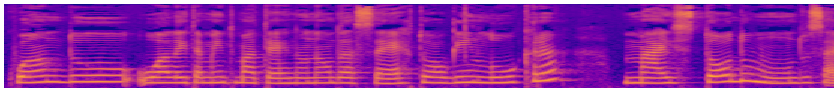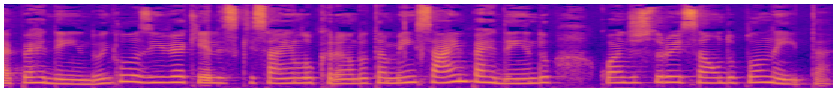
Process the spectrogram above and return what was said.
Quando o aleitamento materno não dá certo, alguém lucra, mas todo mundo sai perdendo. Inclusive aqueles que saem lucrando também saem perdendo com a destruição do planeta.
